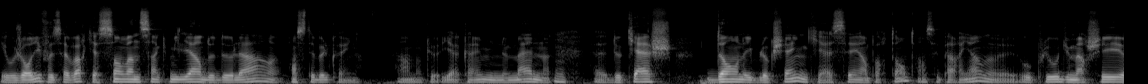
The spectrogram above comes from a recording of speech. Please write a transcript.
Et aujourd'hui, il faut savoir qu'il y a 125 milliards de dollars en stablecoin. Hein, donc euh, il y a quand même une manne mm. euh, de cash dans les blockchains qui est assez importante. Hein, c'est pas rien. Euh, au plus haut du marché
